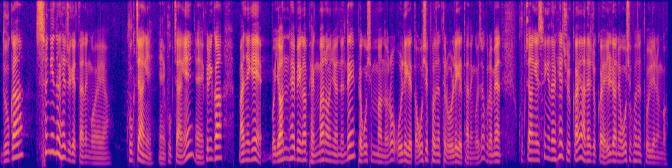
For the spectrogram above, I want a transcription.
누가 승인을 해주겠다는 거예요. 국장이, 예, 국장이. 예, 그러니까 만약에 뭐 연회비가 100만 원이었는데 150만 원으로 올리겠다, 50%를 올리겠다는 거죠. 그러면 국장이 승인을 해줄까요, 안 해줄까요? 1년에 50% 올리는 거.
